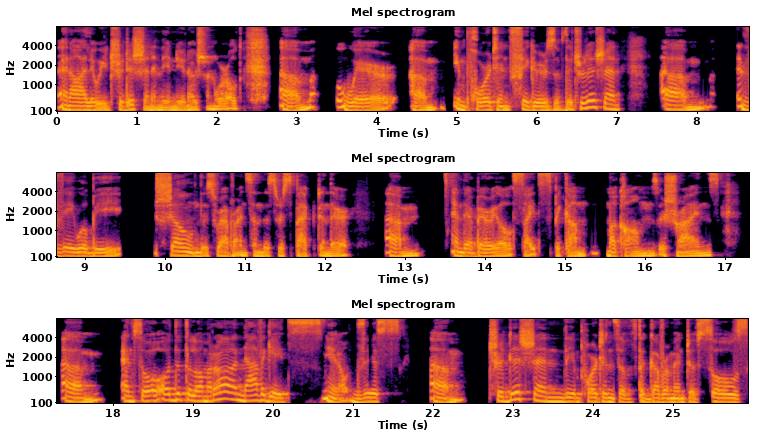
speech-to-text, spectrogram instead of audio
an Alawi tradition in the Indian Ocean world, um, where um, important figures of the tradition, um, they will be shown this reverence and this respect, and their um, and their burial sites become maqams or shrines. Um, and so Uddat al navigates, you know, this um, tradition, the importance of the government of souls,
